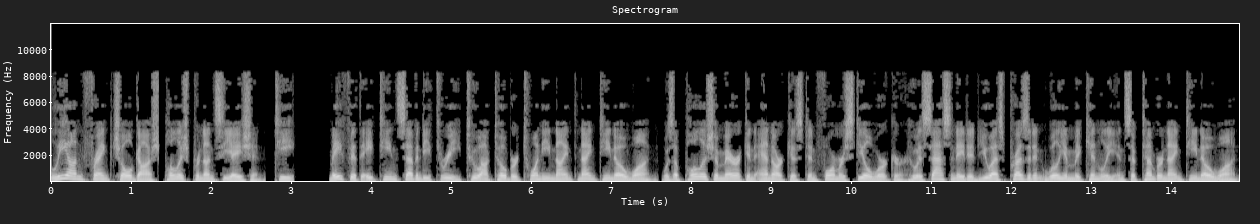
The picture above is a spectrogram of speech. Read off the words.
Leon Frank Czolgosz Polish pronunciation, T. May 5, 1873 to October 29, 1901 was a Polish-American anarchist and former steel worker who assassinated U.S. President William McKinley in September 1901.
